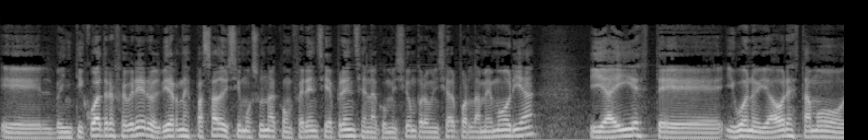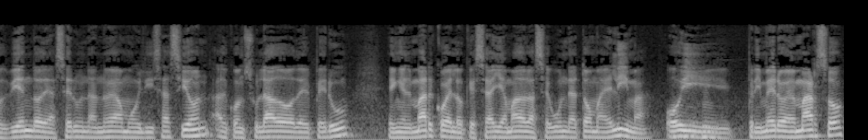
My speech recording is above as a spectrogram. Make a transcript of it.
el 24 de febrero, el viernes pasado, hicimos una conferencia de prensa en la Comisión Provincial por la Memoria y ahí este y bueno y ahora estamos viendo de hacer una nueva movilización al consulado del Perú en el marco de lo que se ha llamado la segunda toma de Lima hoy primero de marzo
